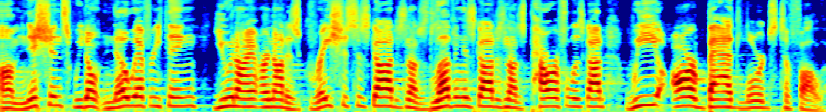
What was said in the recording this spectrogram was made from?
omniscience. We don't know everything. You and I are not as gracious as God, is not as loving as God, is not as powerful as God. We are bad lords to follow.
